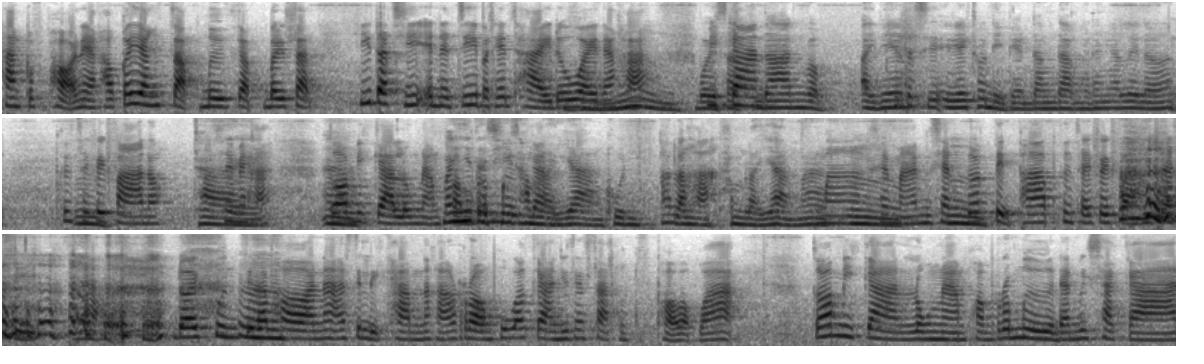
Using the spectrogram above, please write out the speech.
ทางกฟผเนี่ยเขาก็ยังจับมือกับบริษัทฮิตาชิเอเนจีประเทศไทยด้วยนะคะอืมบมีริษัทการด้านแบบไอเนี้ย Hitachi อิเล็กทรอนิกส์เนี่ยดังๆกันทั้งนั้นเลยเนอะเครื่องใช้ไฟฟ้าเนาะใช่ไหมคะอ่า ก็มีการลงนามคไม่วามฮิตาร่วมชิมือทำกัหลายอย่างคุณอ๋อเหรอคะมทำหลายอย่างมากมากอืใช่ไหมดิฉันอืก็ติดภาพเครื่องใช้ไฟฟ้าฮิตาชินะคะโดยคุณจิรพรนะคะสิริคำนะคะ รองผู้ว่าการยุทธศาสตร์ของกฟผบอกว่า ก็มีการลงนามความร่วมมือด้านวิชาการ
